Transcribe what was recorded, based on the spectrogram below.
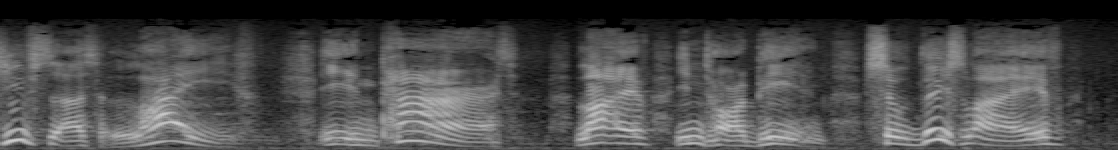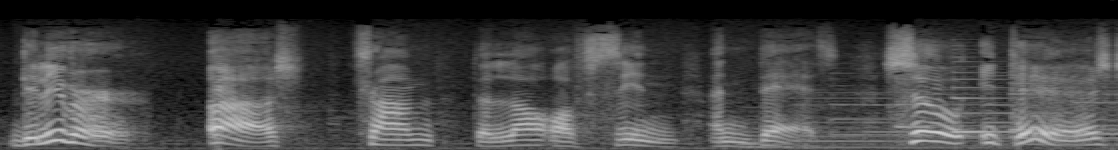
gives us life. It imparts life into our being. So this life delivers us from the law of sin and death. So it is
